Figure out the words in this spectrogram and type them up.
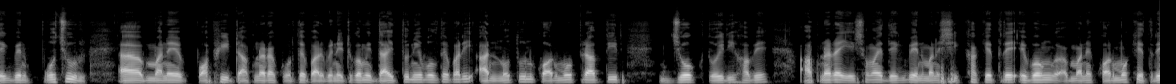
দেখবেন প্রচুর মানে প্রফিট আপনারা করতে পারবেন। এটুকু আমি দায়িত্ব নিয়ে বলতে পারি। আর নতুন কর্মপ্রাপ্তির যোগ তৈরি হবে। আপনারা এই সময় দেখবেন মানে শিক্ষাক্ষেত্রে এবং মানে কর্মক্ষেত্রে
